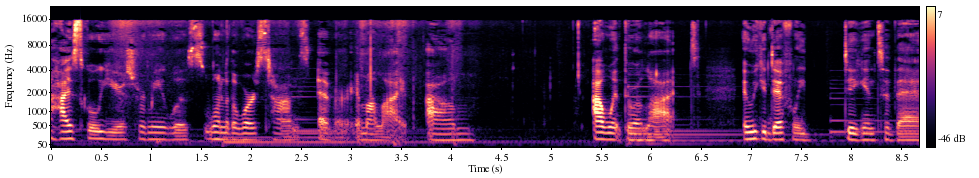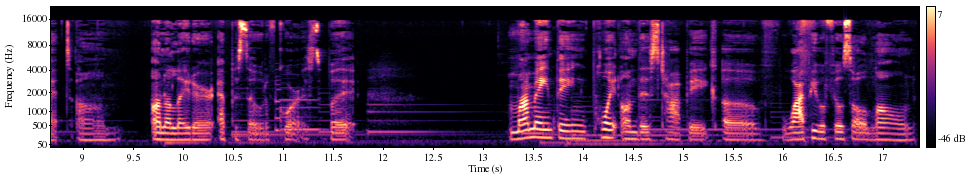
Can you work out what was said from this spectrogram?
high school years for me was one of the worst times ever in my life. Um, I went through a lot, and we can definitely dig into that um, on a later episode, of course. But my main thing point on this topic of why people feel so alone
